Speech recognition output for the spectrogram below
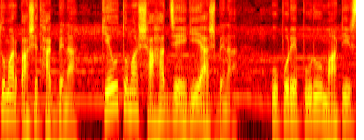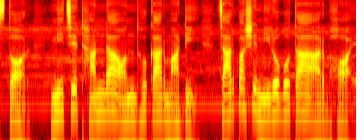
তোমার পাশে থাকবে না, কেউ তোমার সাহায্যে এগিয়ে আসবে না। উপরে পুরু মাটির স্তর, নিচে ঠান্ডা অন্ধকার মাটি, চারপাশে নীরবতা আর ভয়।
